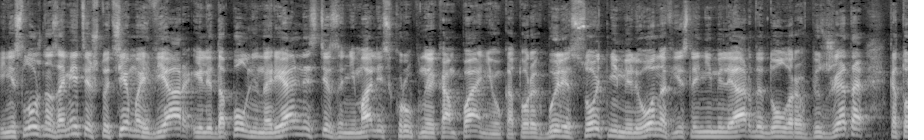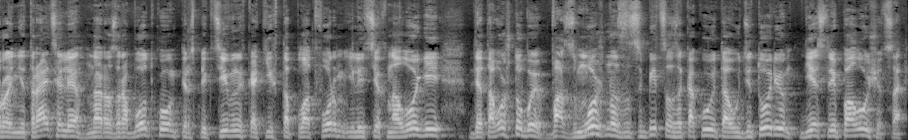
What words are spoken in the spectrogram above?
И несложно заметить, что темой VR или дополненной реальности занимались крупные компании, у которых были сотни миллионов, если не миллиарды долларов бюджета, которые они тратили на разработку перспективных каких-то платформ или технологий для того, чтобы, возможно, зацепиться за какую-то аудиторию, если получится.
